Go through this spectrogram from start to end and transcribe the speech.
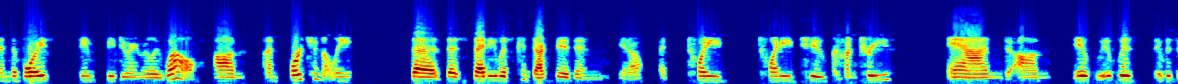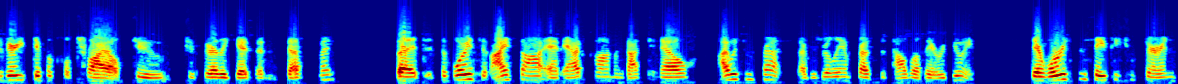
and the boys seemed to be doing really well. Um, unfortunately, the the study was conducted in you know 20, 22 countries, and um, it, it was it was a very difficult trial to to fairly get an assessment. But the boys that I saw at AdCom and got to know, I was impressed. I was really impressed with how well they were doing. There were some safety concerns,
